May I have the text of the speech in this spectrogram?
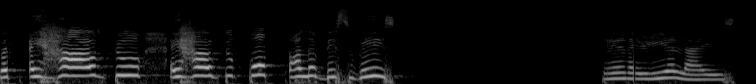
But I have to, I have to pop all of this waste. Then I realized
